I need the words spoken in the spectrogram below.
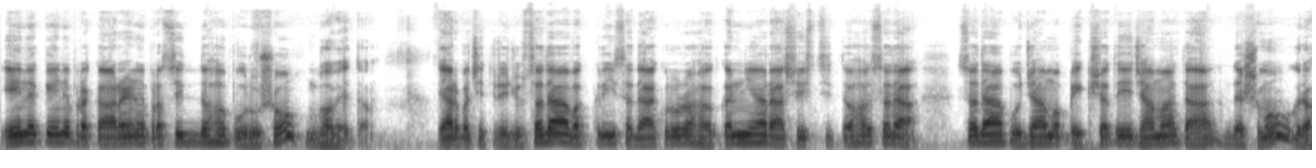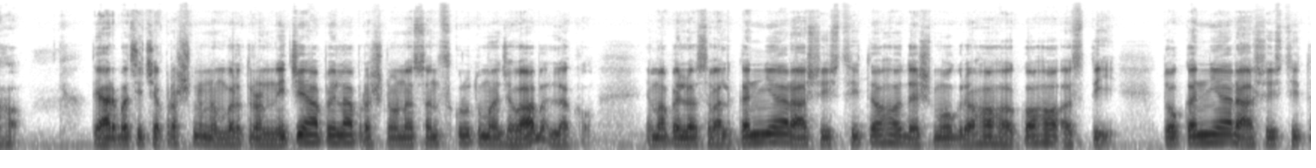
એન કેન પ્રકારેણ પ્રસિદ્ધ પુરુષો ભવેત. ત્યાર પછી ત્રીજું, સદા વક્રી સદા ક્રૂર કન્યા રાશિ સ્થિત સદા. સદા પૂજામ અપેક્ષતે જામાતા દશમો ગ્રહ. ત્યાર પછી છે પ્રશ્ન નંબર ત્રણ, નીચે આપેલા પ્રશ્નોના સંસ્કૃતમાં જવાબ લખો. એમાં પહેલો સવાલ, કન્યા રાશિ સ્થિત દશમો ગ્રહ કહ અસ્તિ? તો કન્યા રાશિ સ્થિત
